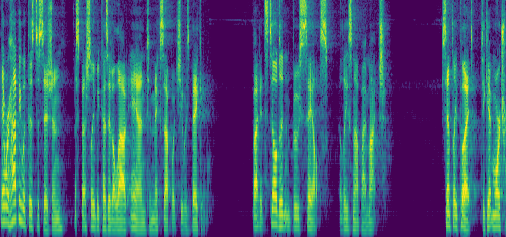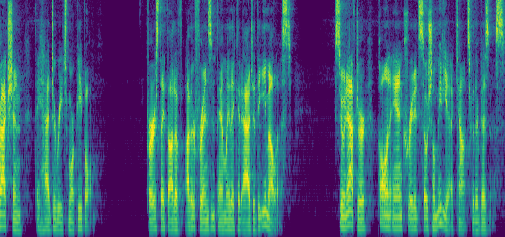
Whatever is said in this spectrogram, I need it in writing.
They were happy with this decision, especially because it allowed Anne to mix up what she was baking. But it still didn't boost sales, at least not by much. Simply put, to get more traction, they had to reach more people. First, they thought of other friends and family they could add to the email list. Soon after, Paul and Anne created social media accounts for their business.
